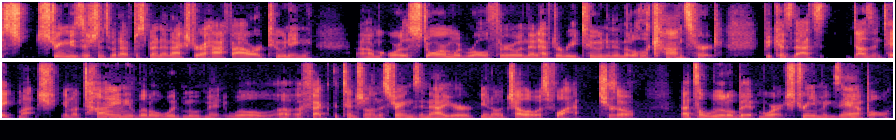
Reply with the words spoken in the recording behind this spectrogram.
s- string musicians would have to spend an extra half hour tuning, um, or the storm would roll through, and they'd have to retune in the middle of the concert because that doesn't take much. You know, tiny little wood movement will uh, affect the tension on the strings, and now your you know cello is flat. Sure. So that's a little bit more extreme example.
